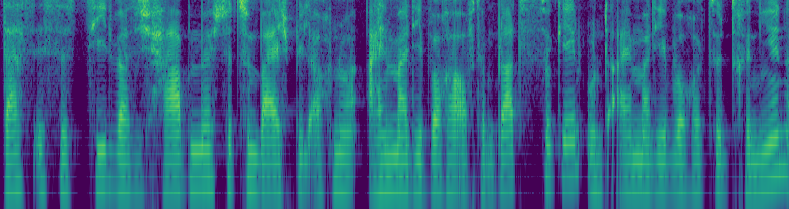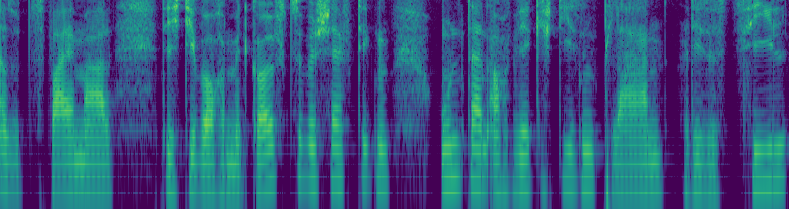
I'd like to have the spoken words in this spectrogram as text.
das ist das Ziel, was ich haben möchte, zum Beispiel auch nur einmal die Woche auf den Platz zu gehen und einmal die Woche zu trainieren, also zweimal dich die Woche mit Golf zu beschäftigen und dann auch wirklich diesen Plan oder dieses Ziel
